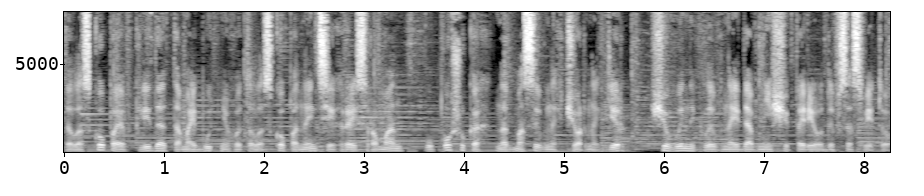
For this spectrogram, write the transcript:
телескопа Евкліда та майбутнього телескопа Ненсі Грейс Роман у пошуках надмасивних чорних дір, що виникли в найдавніші періоди Всесвіту.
